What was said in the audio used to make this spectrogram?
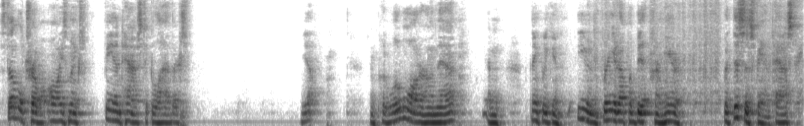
Stubble Trouble always makes fantastic lathers. Yep. And put a little water on that. And I think we can even bring it up a bit from here. But this is fantastic.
